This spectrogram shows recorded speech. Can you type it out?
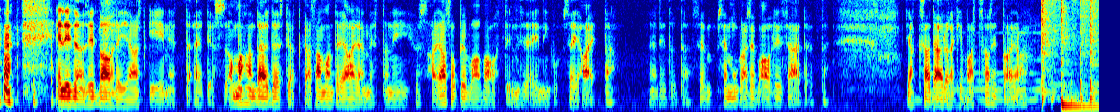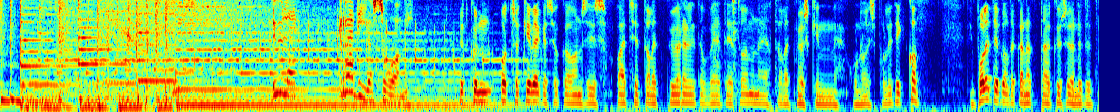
Eli se on sitten vauhdin jaosta kiinni, että, että jos omahan täyteistä jatkaa saman tien ajamista, niin jos ajaa sopivaa vauhtia, niin se ei, niin kuin, se ei haittaa. Eli tota, sen, sen mukaan se vauhdin säätö, että jaksaa täydelläkin vatsaa sitten ajaa. Yle, Radio Suomi. Nyt kun Otso Kivekäs, joka on siis, paitsi että olet Pyöräliiton VT-toiminnanjohtaja, olet myöskin kunnallispolitiikko, niin poliitikolta kannattaa kysyä nyt, että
